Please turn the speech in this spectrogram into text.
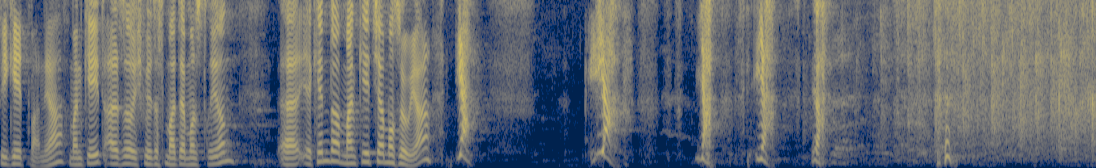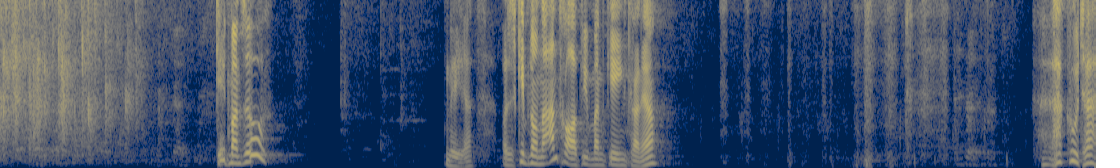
Wie geht man? Ja, man geht also, ich will das mal demonstrieren. Äh, ihr Kinder, man geht ja immer so, ja? Ja! Ja! Ja! Ja! Ja! Geht man so? Nee, ja. Und es gibt noch eine andere Art, wie man gehen kann, ja? Ja, gut, ja.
